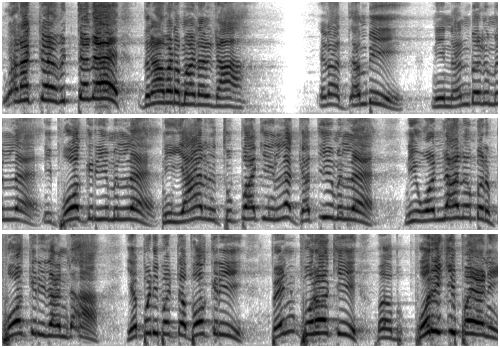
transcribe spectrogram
நடக்க விட்டதே திராவிட மாடல்டா. ஏடா தம்பி நீ நண்பனும் இல்ல நீ போக்கிரியும் இல்ல நீ யாரு? துப்பாக்கியும் இல்ல கத்தியும் இல்ல. நீ ஒன்னா நம்பர் போக்கிரி தான்டா. எப்படிப்பட்ட போக்கிரி? பெண் புரோக்கி பொறுக்கி பயணி.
